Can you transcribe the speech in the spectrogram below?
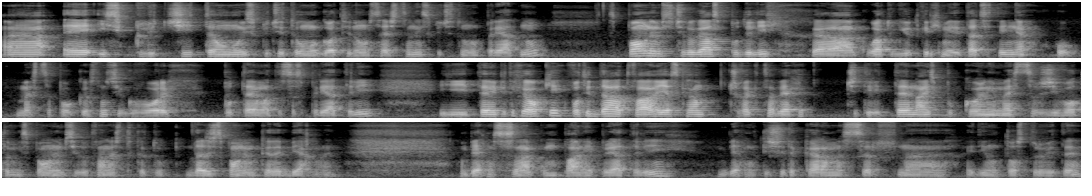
а, е изключително, изключително готино усещане, изключително приятно. Спомням си, че тогава споделих, а, когато ги открих медитациите, няколко месеца по-късно си говорех по темата с приятели и те ми питаха, окей, какво ти дава това? И аз казвам, човек, това бяха четирите най-спокойни месеца в живота ми. Спомням си го това нещо, като даже спомням къде бяхме. Бяхме с една компания приятели, бяхме отишли да караме сърф на един от островите.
